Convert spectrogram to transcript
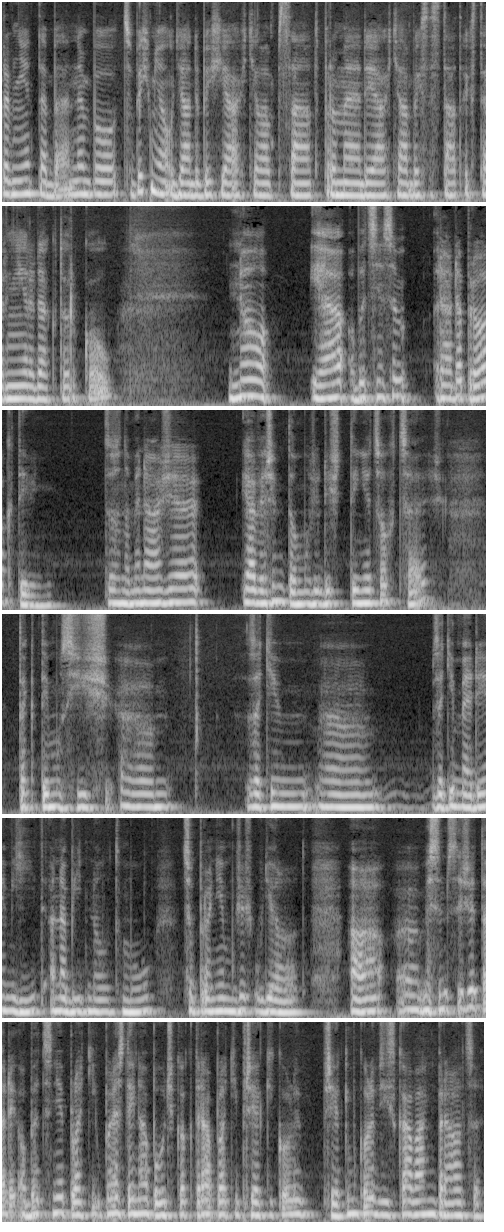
prvně tebe, nebo co bych měla udělat, kdybych já chtěla psát pro média, chtěla bych se stát externí redaktorkou? No, já obecně jsem ráda proaktivní. To znamená, že já věřím tomu, že když ty něco chceš, tak ty musíš um, zatím um, za tím médiem jít a nabídnout mu, co pro ně můžeš udělat. A uh, myslím si, že tady obecně platí úplně stejná poučka, která platí při, jakýkoliv, při jakýmkoliv získávání práce.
